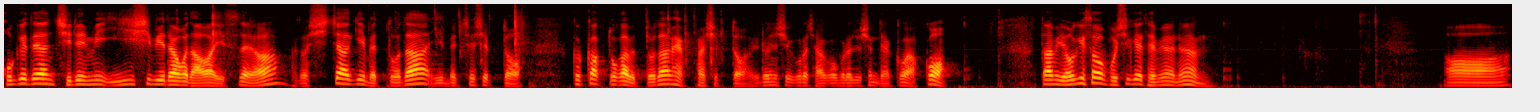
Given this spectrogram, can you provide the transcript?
거기에 대한 지름이 20이라고 나와 있어요. 그래서 시작이 몇 도다? 270도. 끝각도가 몇 도다? 180도. 이런 식으로 작업을 해주시면 될 것 같고, 그다음에 여기서 보시게 되면은 어,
